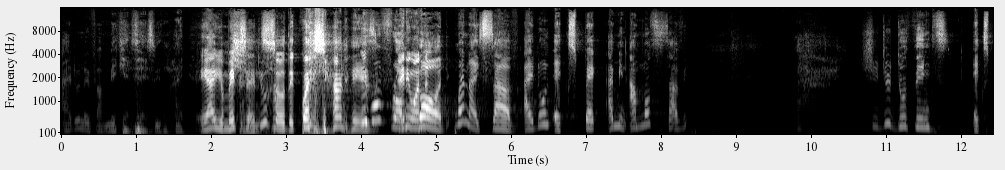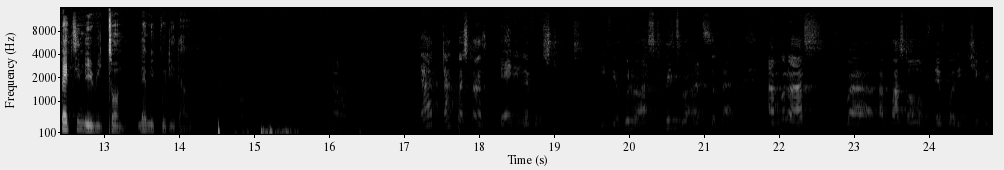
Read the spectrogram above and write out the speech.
I don't know if I'm making sense with my. Yeah, you make Should sense. you so the question is Even from anyone that- God, when I serve, I don't expect. I mean, I'm not serving. Should you do things expecting a return? Let me put it that way. Now, that, that question has many levels to it. If you're going to ask me to answer that, I'm going to ask uh, and Pastor all of everybody chip in.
